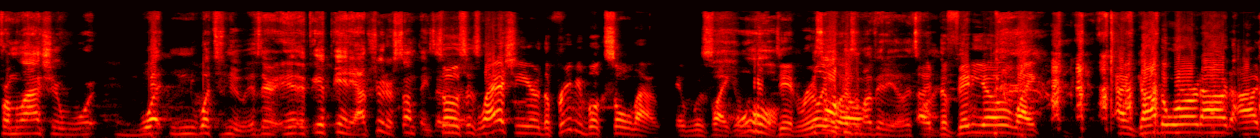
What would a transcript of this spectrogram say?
from last year what what what's new. Is there if, if any? I'm sure there's some things. That So since last year, the preview book sold out. It was like it oh, did really it's all because well. of my video. It's Uh, the video, like, I got the word out. I'd,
